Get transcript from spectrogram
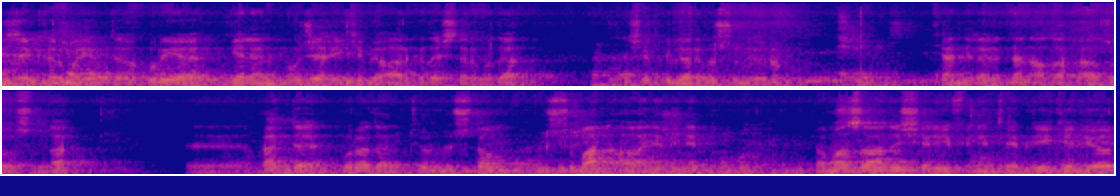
bizi kırmayıp da buraya gelen hoca ekibi arkadaşlarıma da teşekkürlerimi sunuyorum. Kendilerinden Allah razı olsunlar. Ee, Ben de buradan tüm Müslüman, Müslüman aleminin Ramazan-ı Şerifini tebrik ediyor.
